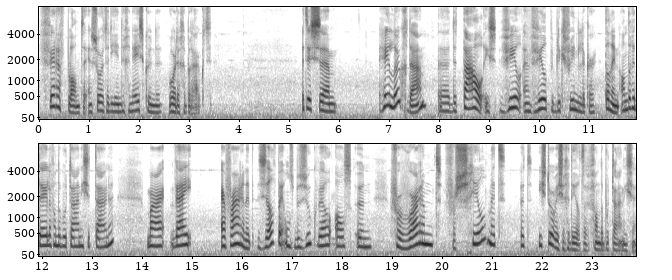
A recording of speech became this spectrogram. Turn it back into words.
verfplanten en soorten die in de geneeskunde worden gebruikt. Het is uh, heel leuk gedaan. Uh, de taal is veel en veel publieksvriendelijker dan in andere delen van de botanische tuinen. Maar wij ervaren het zelf bij ons bezoek wel als een verwarrend verschil met het historische gedeelte van de botanische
